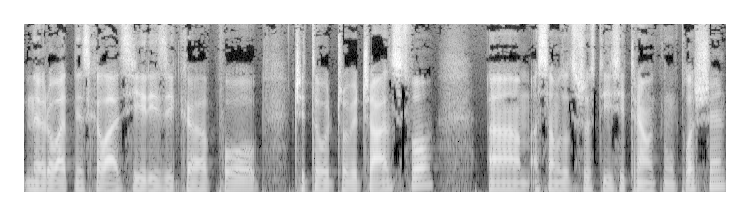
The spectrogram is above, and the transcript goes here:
nevrovatne eskalacije rizika po čitavo čovečanstvo, um, a samo zato što ti si trenutno uplašen.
